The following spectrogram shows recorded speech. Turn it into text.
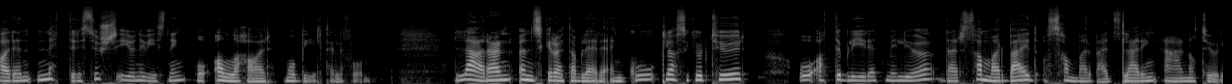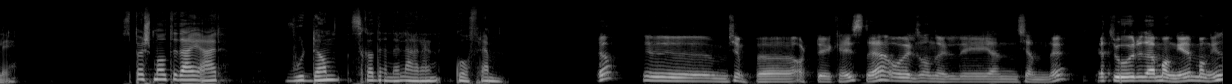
har en nettressurs i undervisning, og alle har mobiltelefon. Læreren ønsker å etablere en god klassekultur, og at det blir et miljø der samarbeid og samarbeidslæring er naturlig. Spørsmålet til deg er hvordan skal denne læreren gå frem? Ja, eh, kjempeartig case det, og veldig sånn veldig gjenkjennelig. Jeg tror det er mange, mange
